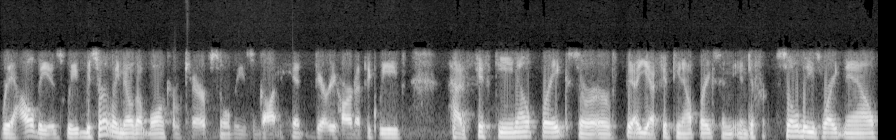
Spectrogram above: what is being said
reality is we, we certainly know that long term care facilities have gotten hit very hard. I think we've had 15 outbreaks, or, yeah, 15 outbreaks in, in different facilities right now.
